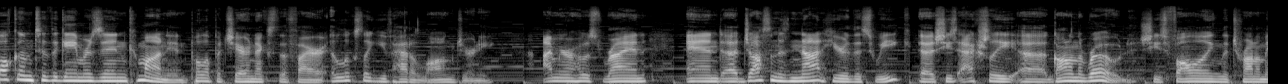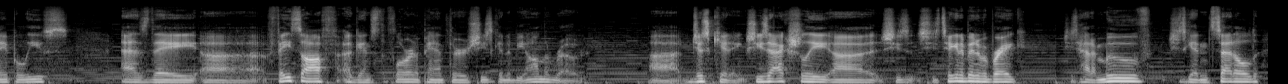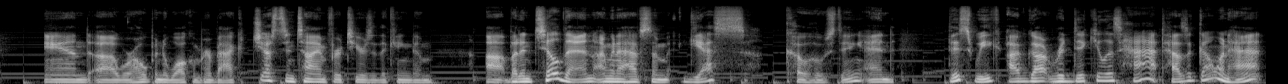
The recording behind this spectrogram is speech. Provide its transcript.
Welcome to the Gamers Inn. Come on in, pull up a chair next to the fire. It looks like you've had a long journey. I'm your host, Ryan, and uh, Jocelyn is not here this week. Uh, she's actually uh, gone on the road. She's following the Toronto Maple Leafs as they uh, face off against the Florida Panthers. She's going to be on the road. Uh, just kidding. She's actually uh, she's she's taking a bit of a break. She's had a move. She's getting settled, and we're hoping to welcome her back just in time for Tears of the Kingdom. Uh, but until then, I'm going to have some guests co-hosting, and this week I've got ridiculous Hat. How's it going, Hat?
